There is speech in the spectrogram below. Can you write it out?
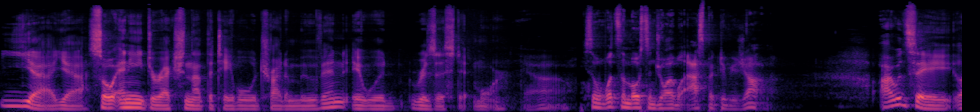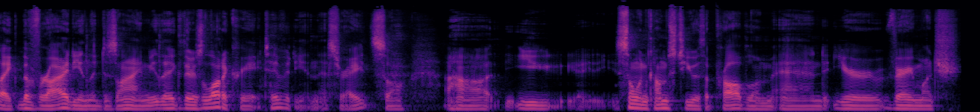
Yeah, yeah. So any direction that the table would try to move in, it would resist it more. Yeah. So what's the most enjoyable aspect of your job? I would say like the variety in the design. Like there's a lot of creativity in this, right? So uh, you someone comes to you with a problem and you're very much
